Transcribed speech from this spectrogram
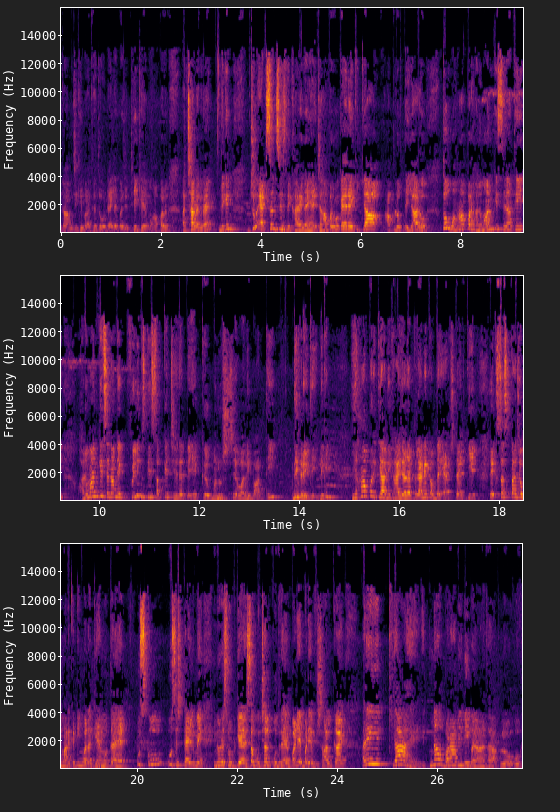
राम जी की बात है तो डायलॉग बाजी ठीक है, वहाँ पर अच्छा लग रहा है। लेकिन जो एक्शन सीन्स दिखाए गए हैं, जहाँ पर वो कह रहे हैं कि क्या आप लोग तैयार हो तो वहाँ पर हनुमान की सेना थी। हनुमान की सेना में एक फीलिंग्स थी, सबके चेहरे पे एक मनुष्य वाली बात थी, दिख रही थी। लेकिन यहाँ पर क्या दिखाया जा रहा है? Planet of the apes type की एक सस्ता जो मार्केटिंग वाला गेम होता है, उसको, उस स्टाइल में इन्होंने शूट किया है। सब उछल कूद रहे हैं बड़े बड़े विशाल काय अरे, ये क्या है? इतना बड़ा भी नहीं बनाना था आप लोगों को।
